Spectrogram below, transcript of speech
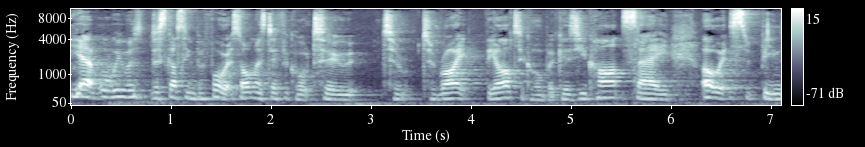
Yeah, well, we were discussing before. It's almost difficult to to to write the article because you can't say, oh, it's been.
